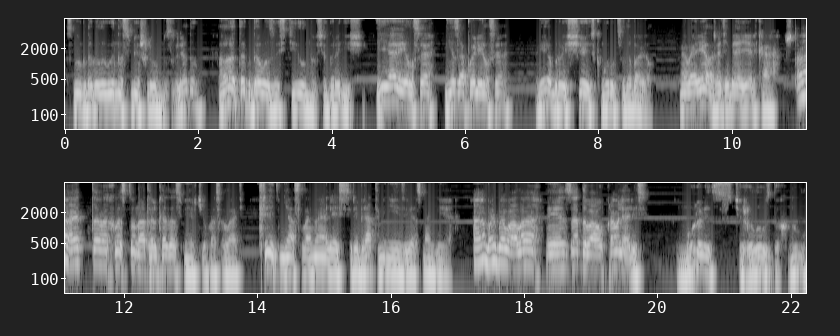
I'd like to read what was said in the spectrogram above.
с ног до головы насмешливым взглядом а тогда возвестил на все городище. «Явился, не запылился!» И, обращаясь к Муромцу, добавил. «Говорил же тебе, Елька, что этого хвостуна только за смертью посылать. Три дня слонались с ребятами неизвестно где. А мы, бывало, и за два управлялись». Муровец тяжело вздохнул.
